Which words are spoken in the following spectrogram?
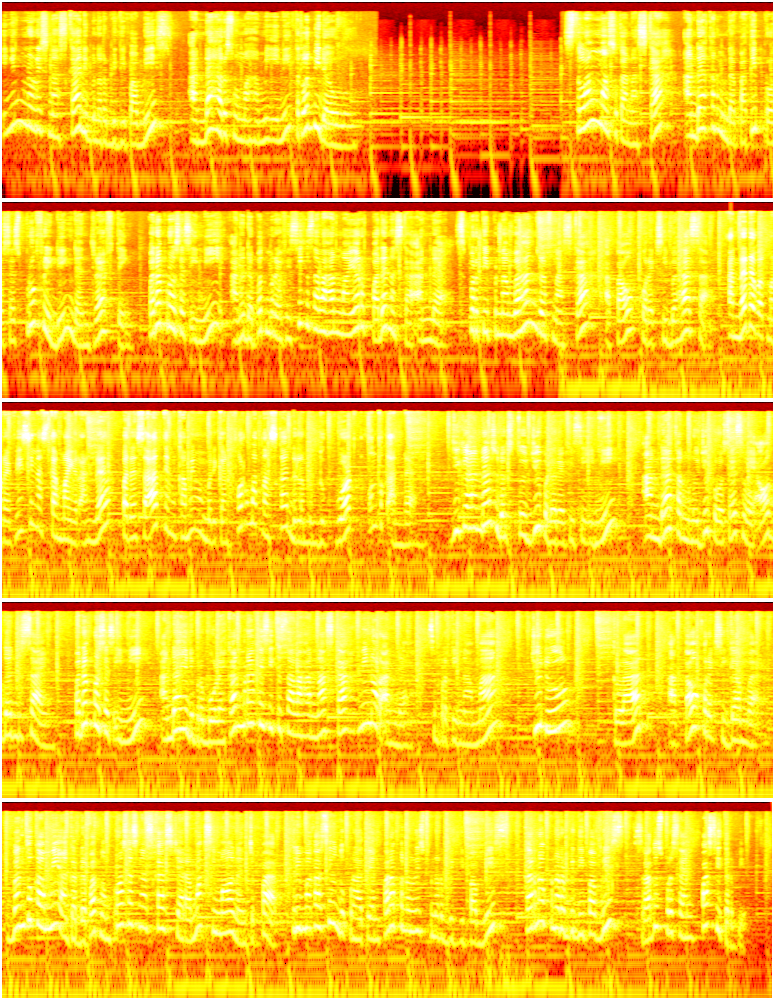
Ingin menulis naskah di penerbit di publish, Anda harus memahami ini terlebih dahulu. Setelah memasukkan naskah, Anda akan mendapati proses proofreading dan drafting. Pada proses ini, Anda dapat merevisi kesalahan mayor pada naskah Anda, seperti penambahan draft naskah atau koreksi bahasa. Anda dapat merevisi naskah mayor Anda pada saat tim kami memberikan format naskah dalam bentuk Word untuk Anda. Jika Anda sudah setuju pada revisi ini, Anda akan menuju proses layout dan desain. Pada proses ini, Anda hanya diperbolehkan merevisi kesalahan naskah minor Anda, seperti nama, judul, gelar, atau koreksi gambar. Bantu kami agar dapat memproses naskah secara maksimal dan cepat. Terima kasih untuk perhatian para penulis penerbit di Publish, karena penerbit di Publish 100% pasti terbit.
